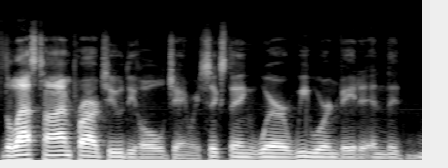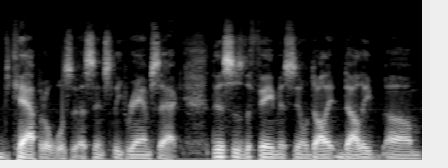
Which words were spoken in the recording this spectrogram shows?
the last time prior to the whole January 6th thing where we were invaded and the Capitol was essentially ransacked. This is the famous, you know, Dolley, Dolley um,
